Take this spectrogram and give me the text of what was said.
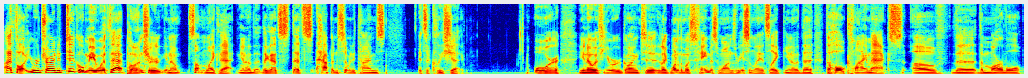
I thought you were trying to tickle me with that punch," or you know, something like that. You know, like that's that's happened so many times. It's a cliche. Or, you know, if you were going to like one of the most famous ones recently, it's like, you know, the the whole climax of the the Marvel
